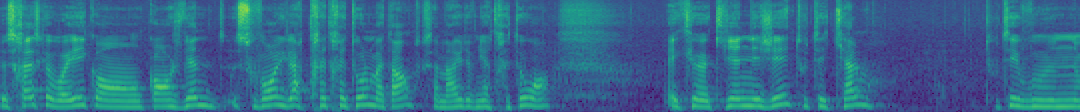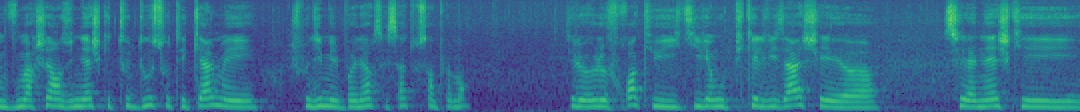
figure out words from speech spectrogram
Ne serait-ce que, vous voyez, quand, quand je viens souvent l'hiver très très tôt le matin, parce que ça m'arrive de venir très tôt, hein, et qu'il vient de neiger, tout est calme. Tout est, vous, vous marchez dans une neige qui est toute douce, tout est calme, et je me dis, mais le bonheur, c'est ça, tout simplement. C'est le, le froid qui, qui vient vous piquer le visage, et euh, c'est la neige qui est,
